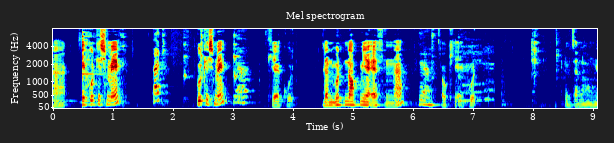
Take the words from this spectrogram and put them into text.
มาก Sehr gut geschmeckt Was? gut geschmeckt Ja. sehr gut dann muss noch mehr essen นะ Ja. โอเค gut เราจะลองใน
